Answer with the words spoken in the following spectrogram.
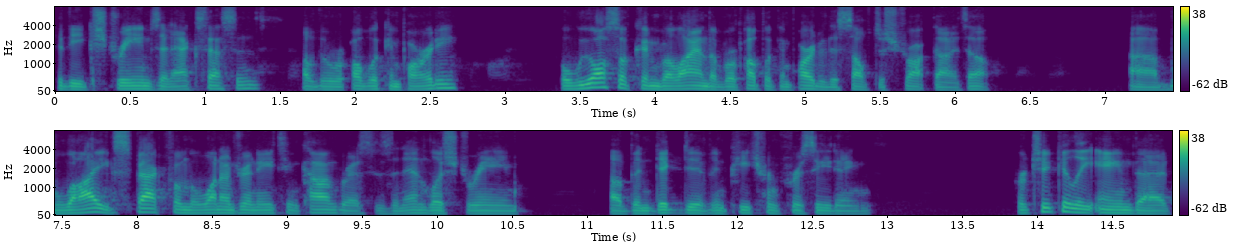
to the extremes and excesses of the Republican Party, but we also can rely on the Republican Party to self destruct on its own. Uh, what I expect from the 118th Congress is an endless stream of vindictive impeachment proceedings, particularly aimed at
